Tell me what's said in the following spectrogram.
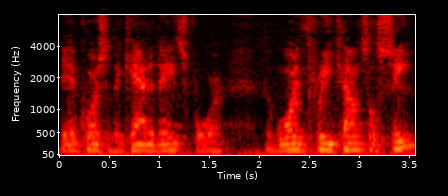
They, of course, are the candidates for the Ward 3 council seat.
